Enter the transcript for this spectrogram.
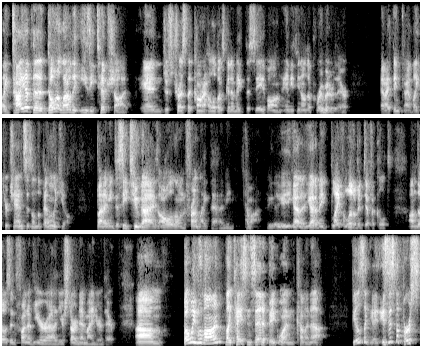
Like tie up the don't allow the easy tip shot and just trust that Connor Hellebuyck's going to make the save on anything on the perimeter there. And I think I like your chances on the penalty kill. But I mean, to see two guys all alone in front like that, I mean, come on, you, you gotta you gotta make life a little bit difficult on those in front of your uh, your star netminder there. Um, but we move on. Like Tyson said, a big one coming up. feels like is this the first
